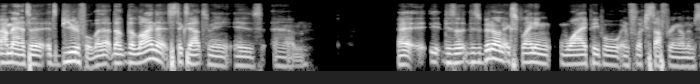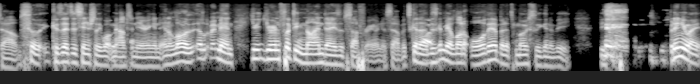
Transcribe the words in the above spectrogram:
Oh man, it's a it's beautiful. But the the line that sticks out to me is um Uh, it, there's a there's a bit on explaining why people inflict suffering on themselves, because that's essentially what mountaineering and, and a lot of man, you, you're inflicting nine days of suffering on yourself. It's gonna there's gonna be a lot of awe there, but it's mostly gonna be. be but anyway,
